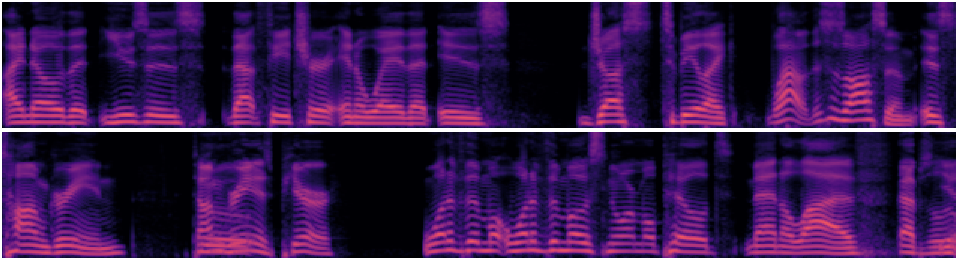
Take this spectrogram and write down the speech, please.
I know that uses that feature in a way that is just to be like, "Wow, this is awesome." is Tom Green. Tom who- Green is pure. one of the mo- one of the most normal pilled men alive. Absolutely.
